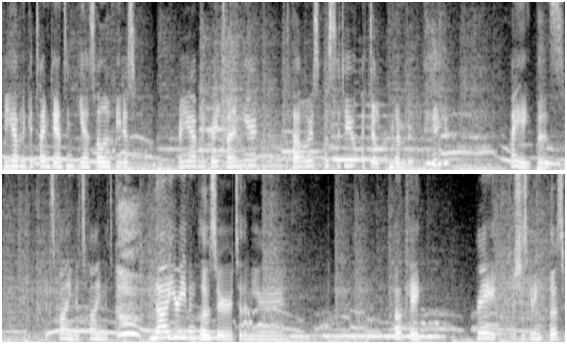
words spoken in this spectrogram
Are you having a good time dancing? Yes, hello, fetus. Are you having a great time here? That what we're supposed to do? I don't remember. I hate this. It's fine, it's fine, it's- Now you're even closer to the mirror. Okay, great. She's getting closer.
